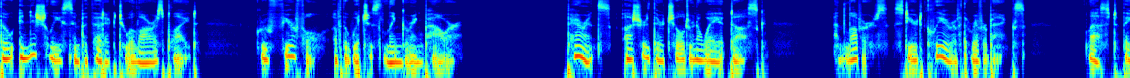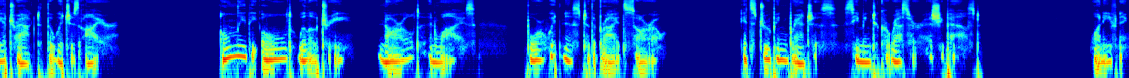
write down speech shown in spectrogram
though initially sympathetic to Alara's plight, grew fearful of the witch's lingering power. Parents ushered their children away at dusk, and lovers steered clear of the riverbanks, lest they attract the witch's ire. Only the old willow tree, gnarled and wise, bore witness to the bride's sorrow, its drooping branches seeming to caress her as she passed. One evening,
